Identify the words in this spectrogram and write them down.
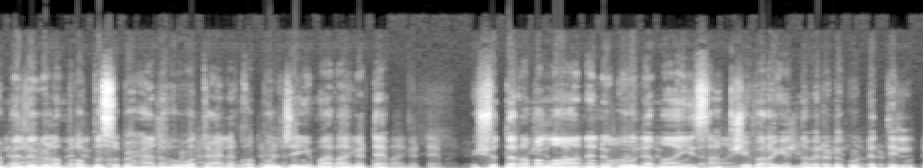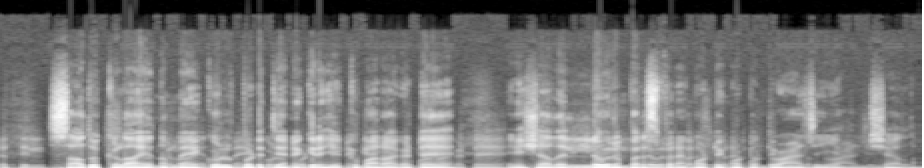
അമലുകളും റബ്ബ് സുബാനുഭവത്തായ കബൂൽ ചെയ്യുമാറാകട്ടെ. വിശുദ്ധ റമലാൻ അനുകൂലമായി സാക്ഷി പറയുന്നവരുടെ കൂട്ടത്തിൽ സാധുക്കളായ നമ്മെ ഉൾപ്പെടുത്തി അനുഗ്രഹിക്കുമാറാകട്ടെ. ഇനിഷാ എല്ലാവരും പരസ്പരം അങ്ങോട്ടും ഇങ്ങോട്ടും ദ്വാ ചെയ്യാം. ഇൻഷാ അല്ലാ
